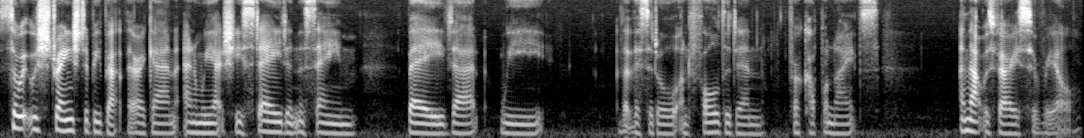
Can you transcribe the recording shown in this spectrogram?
So it was strange to be back there again, and we actually stayed in the same bay that we that this had all unfolded in for a couple nights, and that was very surreal.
